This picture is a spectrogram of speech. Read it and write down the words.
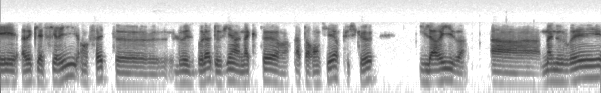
Et avec la Syrie, en fait, le Hezbollah devient un acteur à part entière puisque il arrive à manœuvrer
